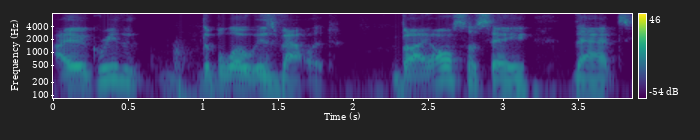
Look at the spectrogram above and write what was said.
I agree that the blow is valid, but I also say that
